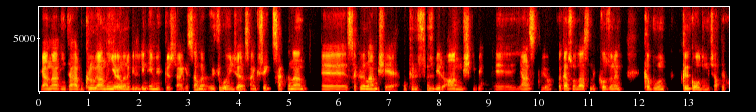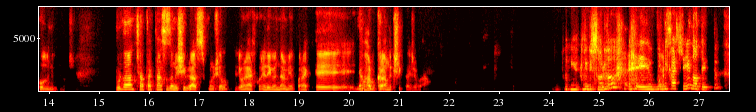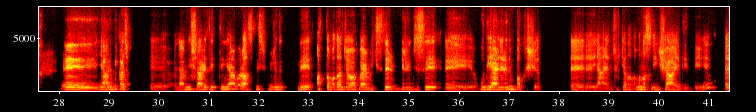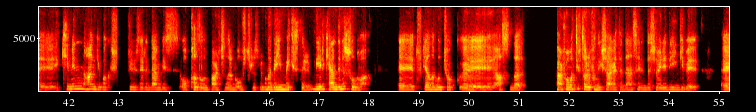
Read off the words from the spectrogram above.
Bir yandan intihar bu kırılganlığın, yaralanabilirliğin en büyük göstergesi ama öykü boyunca sanki sürekli saklanan, e, sakınılan bir şeye, o pürüzsüz bir anmış gibi e, yansıtılıyor. Fakat sonunda aslında kozanın, kabuğun kırık olduğunu, çatlak olduğunu görüyoruz. Buradan çatlaktan sızan ışığı biraz konuşalım. Leonard Cohen'e gönderme yaparak. E, ne var bu karanlık ışıkta acaba? Yüklü bir soru. bu birkaç şeyi not ettim. Ee, yani birkaç e, önemli işaret ettiğin yer var. Aslında hiçbirini atlamadan cevap vermek isterim. Birincisi e, bu diğerlerinin bakışı. E, yani Türkan Hanım'ı nasıl inşa edildiği, e, kimin hangi bakışı üzerinden biz o puzzle'ın parçalarını oluşturuyoruz. Bir buna değinmek isterim. Bir kendini sunma. E, Türkan Hanım'ın çok e, aslında performatif tarafını işaret eden senin de söylediğin gibi e,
